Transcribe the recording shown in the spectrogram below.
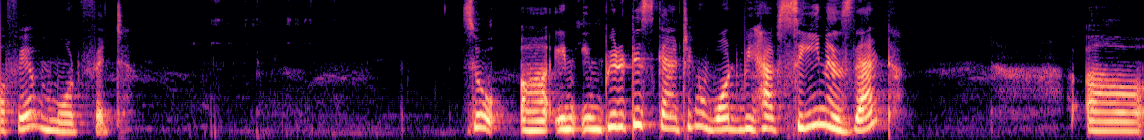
of a MODFET. So uh, in impurity scattering what we have seen is that uh,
